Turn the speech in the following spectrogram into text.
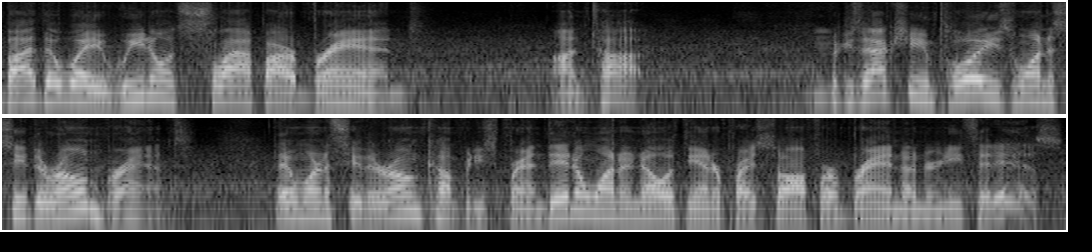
By the way, we don't slap our brand on top. Hmm. Because actually employees want to see their own brand. They want to see their own company's brand. They don't want to know what the enterprise software brand underneath it is.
